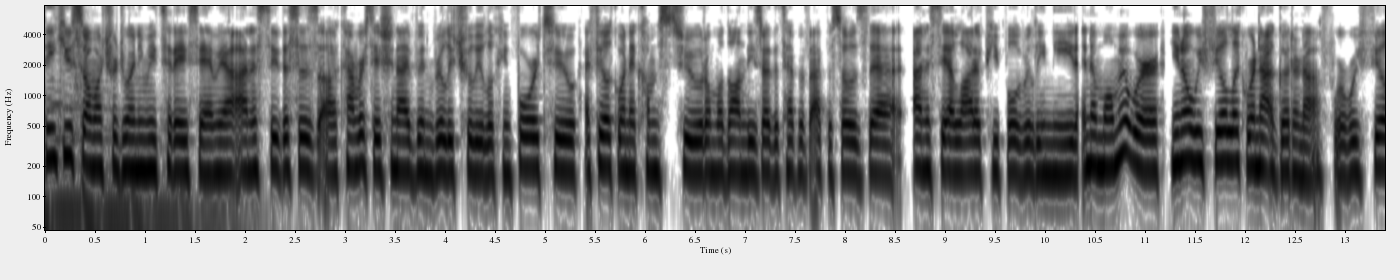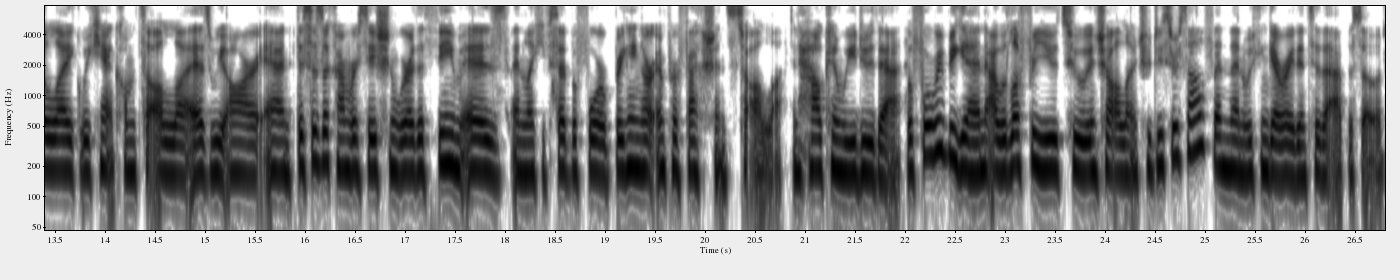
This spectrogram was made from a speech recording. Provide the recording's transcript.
Thank you so much for joining me today, Samia. Honestly, this is a conversation I've been really, truly looking forward to. I feel like when it comes to Ramadan, these are the type of episodes that honestly a lot of people really need in a moment where, you know, we feel like we're not good enough, where we feel like we can't come to Allah as we are. And this is a conversation where the theme is, and like you've said before, bringing our imperfections to Allah. And how can we do that? Before we begin, I would love for you to, inshallah, introduce yourself and then we can get right into the episode.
